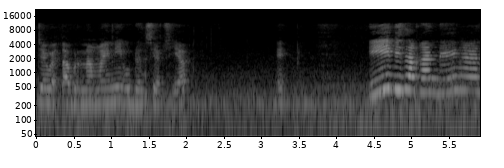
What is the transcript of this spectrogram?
Cewek tak bernama ini udah siap-siap. Eh. Ih, bisa gandengan.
